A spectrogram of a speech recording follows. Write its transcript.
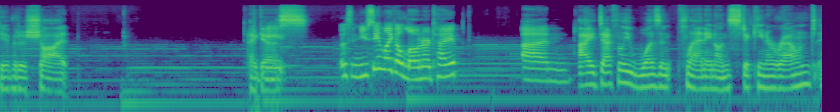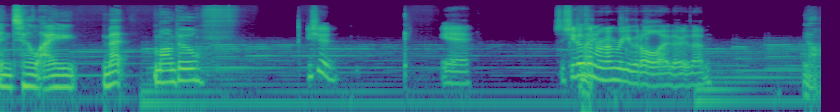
give it a shot. I guess. Listen, you seem like a loner type and I definitely wasn't planning on sticking around until I met Mambu. you should Yeah. So she doesn't remember you at all either then. No.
